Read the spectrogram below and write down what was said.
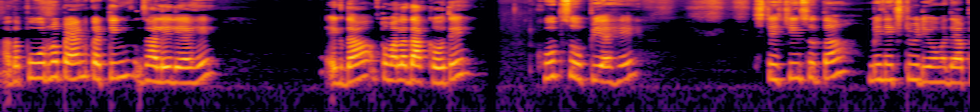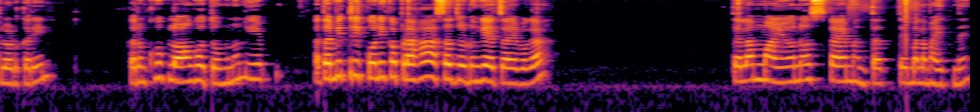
आता पूर्ण पॅन्ट कटिंग झालेली आहे. एकदा तुम्हाला दाखवते. खूप सोपी आहे. स्टिचिंगसुद्धा मी नेक्स्ट व्हिडिओमध्ये अपलोड करीन. कारण खूप लॉंग होतो म्हणून हे आता मी त्रिकोणी कपडा हा असा जोडून घ्यायचा आहे बघा. त्याला मायोनोस काय म्हणतात ते मला माहीत नाही.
